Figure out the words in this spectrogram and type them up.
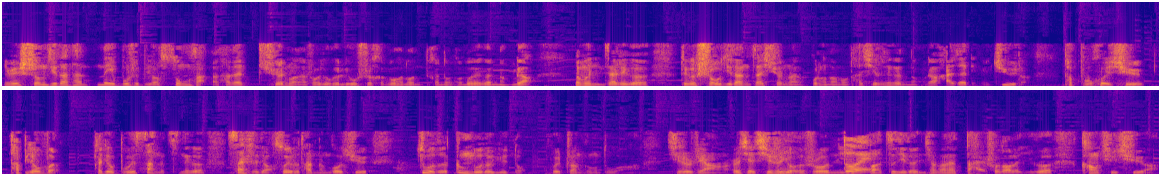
因为生鸡蛋它内部是比较松散的，它在旋转的时候就会流失很多很多很多很多那个能量。那么你在这个这个熟鸡蛋在旋转过程当中，它其实那个能量还在里面聚着，它不会去，它比较稳，它就不会散个那个散失掉，所以说它能够去做的更多的运动会赚更多啊。其实这样的，而且其实有的时候你把自己的，你像刚才大海说到了一个抗屈区啊，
